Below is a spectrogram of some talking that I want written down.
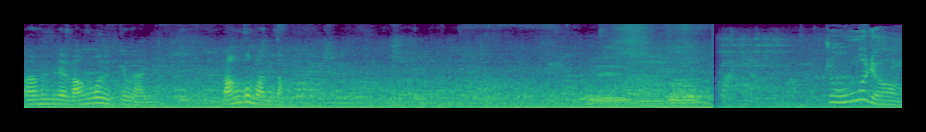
아 근데 망고 느낌은 아니야. 망고 맛나. 왜 이거 좀 우물려.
